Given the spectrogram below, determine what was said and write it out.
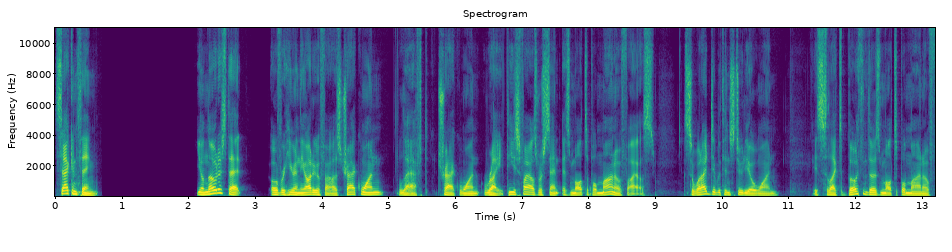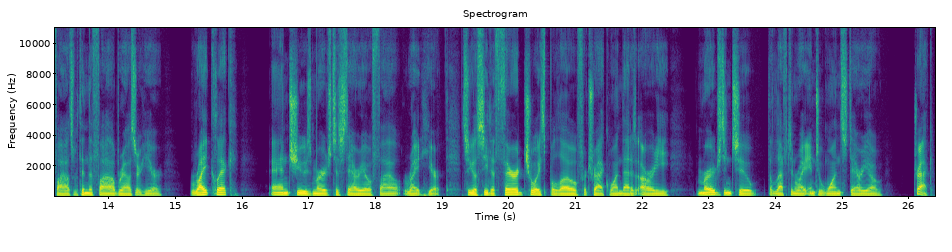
Second thing, you'll notice that over here in the audio files, track one left, track one right. These files were sent as multiple mono files. So what I did within Studio One is select both of those multiple mono files within the file browser here, right click and choose merge to stereo file right here. So you'll see the third choice below for track one that is already merged into the left and right into one stereo track.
